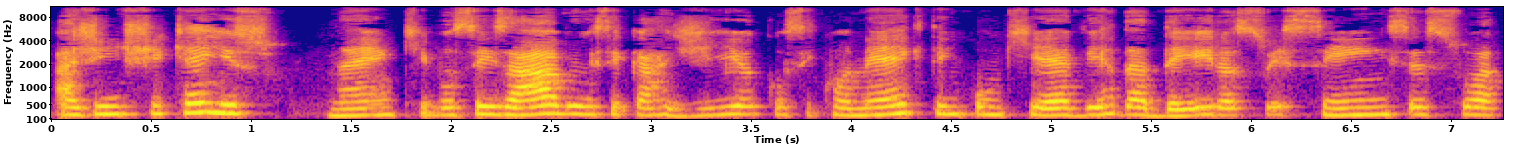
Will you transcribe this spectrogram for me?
A gente quer isso, né? Que vocês abram esse cardíaco, se conectem com o que é verdadeiro, a sua essência, a sua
